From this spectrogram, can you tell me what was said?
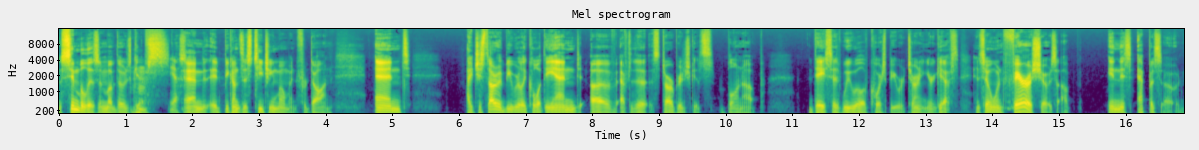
the symbolism of those mm-hmm. gifts. Yes. and it becomes this teaching moment for Dawn, and I just thought it would be really cool at the end of after the Starbridge gets blown up. Day says, "We will, of course, be returning your gifts." And so when Farah shows up in this episode,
